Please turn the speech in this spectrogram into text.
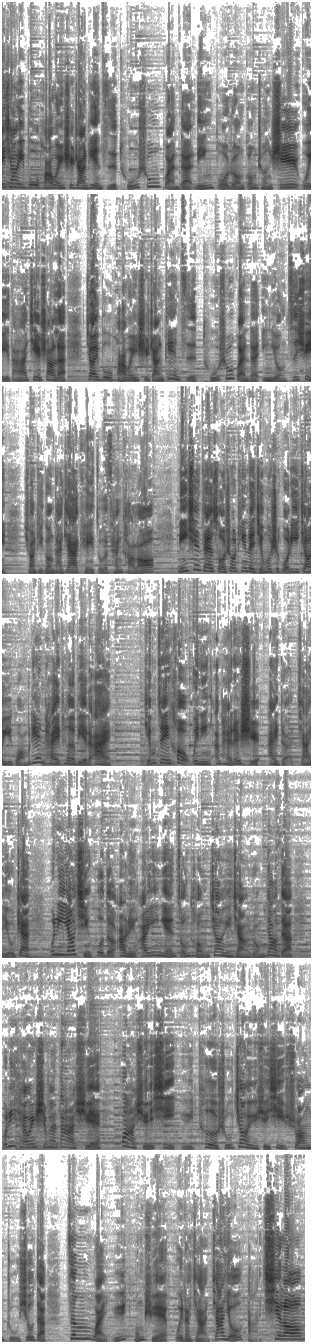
教育部华文视障电子图书馆的林伯荣工程师为大家介绍了教育部华文视障电子图书馆的应用资讯，希望提供大家可以做个参考喽。您现在所收听的节目是国立教育广播电台特别的爱节目，最后为您安排的是爱的加油站，为您邀请获得二零二一年总统教育奖荣耀的国立台湾师范大学。化学系与特殊教育学系双主修的曾婉瑜同学为大家加油打气喽！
